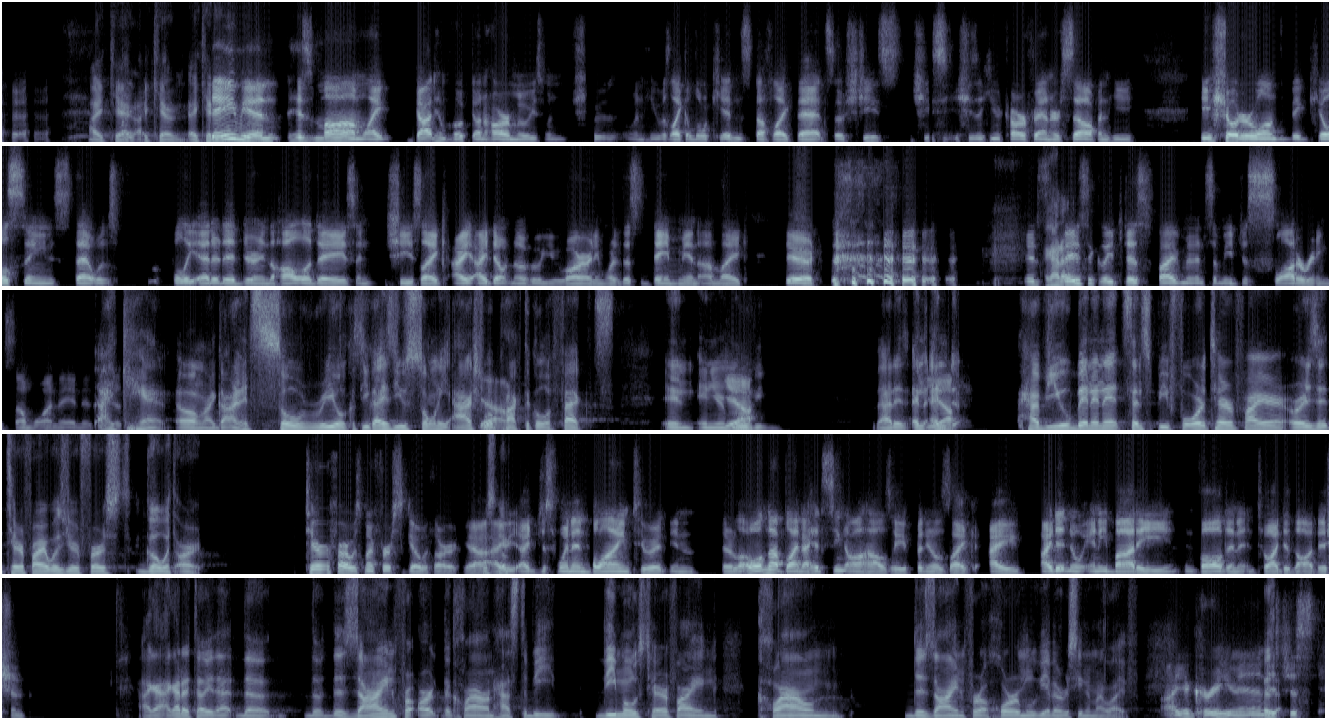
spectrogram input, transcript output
i can't i can't i can't even- Damien, his mom, like got him hooked on horror movies when she was, when he was like a little kid and stuff like that. So she's she's she's a huge horror fan herself, and he he showed her one of the big kill scenes that was fully edited during the holidays, and she's like, I I don't know who you are anymore. This is Damien. I'm like, dude. It's gotta- basically just five minutes of me just slaughtering someone, and I just- can't. Oh my god, and it's so real because you guys use so many actual Yeah. practical effects in in your Yeah. movie. That is, and Yeah. and have you been in it since before Terrifier, or is it Terrifier was your first go with art? Terrifier was my first go with art. Yeah, I. I just went in blind to it, and they're like, oh, well, not blind. I had seen All Hallows Eve, but it was like I I didn't know anybody involved in it until I did the audition. I got, I got to tell you that the the design for Art the Clown has to be the most terrifying clown design for a horror movie I've ever seen in my life. I agree, man. It's just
